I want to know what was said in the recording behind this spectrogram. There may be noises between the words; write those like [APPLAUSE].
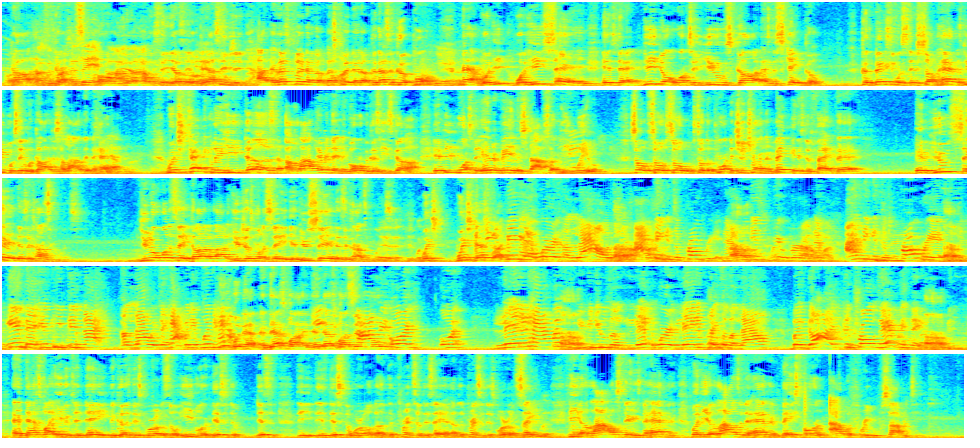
God, Because the person saying, oh, God yeah, allowed oh, see, yeah, see, okay, I see. what you- I, and let's clear that up. Let's clear that up because that's a good point. Yeah. Now, what he what he said is that he don't want to use God as the scapegoat. Because basically, if something happens, people will say, "Well, God just allowed that to happen." Which technically he does allow everything to go on because he's God. If he wants to intervene and stop something, he will. So, so, so, so the point that you're trying to make is the fact that if you sin, there's a consequence. You don't want to say God allowed it. You just want to say if you sin, there's a consequence. Yeah, which, which that's think right. maybe that word allowed, Uh-huh. I think it's appropriate. Now, I Uh-huh. disagree with Bert I on like I think it's appropriate Uh-huh. in that if he did not allow it to happen, it wouldn't happen. It wouldn't happen, and that's why. And that's why I said. stop both- it or, or let it happen. Uh-huh. You can use a let the word let in place of allow. But God controls everything. And that's why even today, because this world is so evil, and this is the this is the this, this is the world of the prince of this air, of the prince of this world, Satan. He allows things to happen, but he allows it to happen based on our free sovereignty.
